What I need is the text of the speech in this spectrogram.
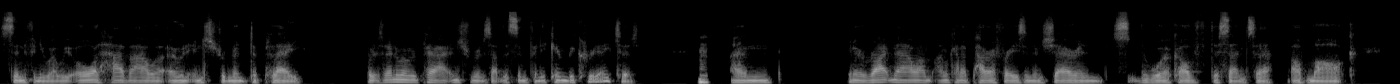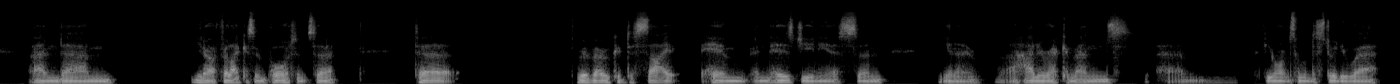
symphony where we all have our own instrument to play but it's only when we play our instruments that the symphony can be created. Mm. and you know right now I'm, I'm kind of paraphrasing and sharing the work of the center of Marc. And um you know i feel like it's important to to to evoke and to cite him and his genius. And you know i highly recommend um if you want someone to study where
